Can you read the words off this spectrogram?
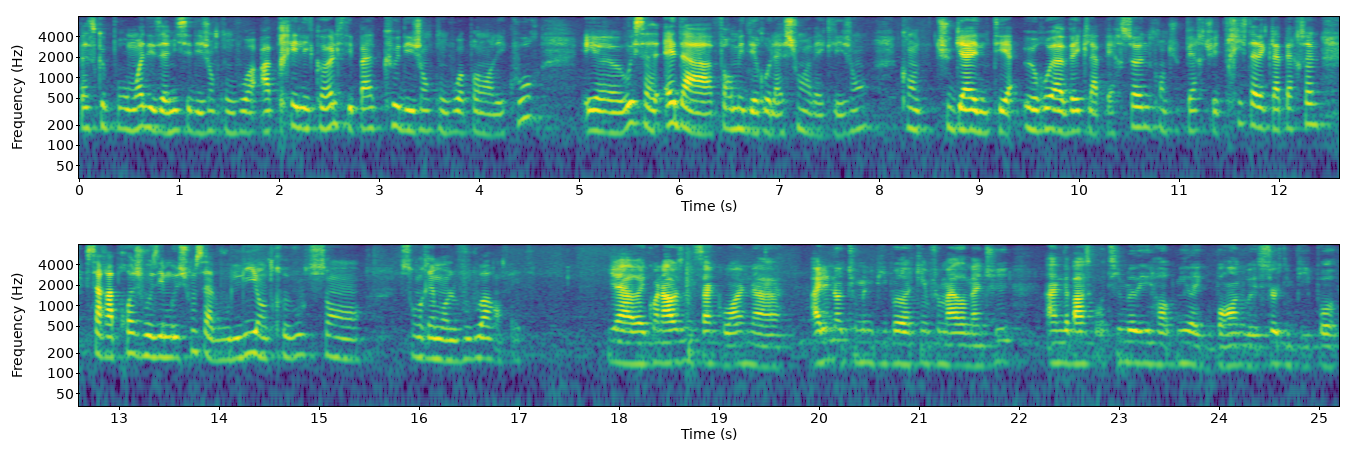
parce que pour moi des amis c'est des gens qu'on voit après l'école, c'est pas que des gens qu'on voit pendant les cours. Et euh, oui, ça aide à former des relations avec les gens. Quand tu gagnes, tu es heureux avec la personne. Quand tu perds, tu es triste avec la personne. Ça rapproche vos émotions, ça vous lie entre vous sans, sans vraiment le vouloir en fait. Yeah, like when I was in Sec 1, uh, I didn't know too many people that came from elementary, and the basketball team really helped me like bond with certain people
